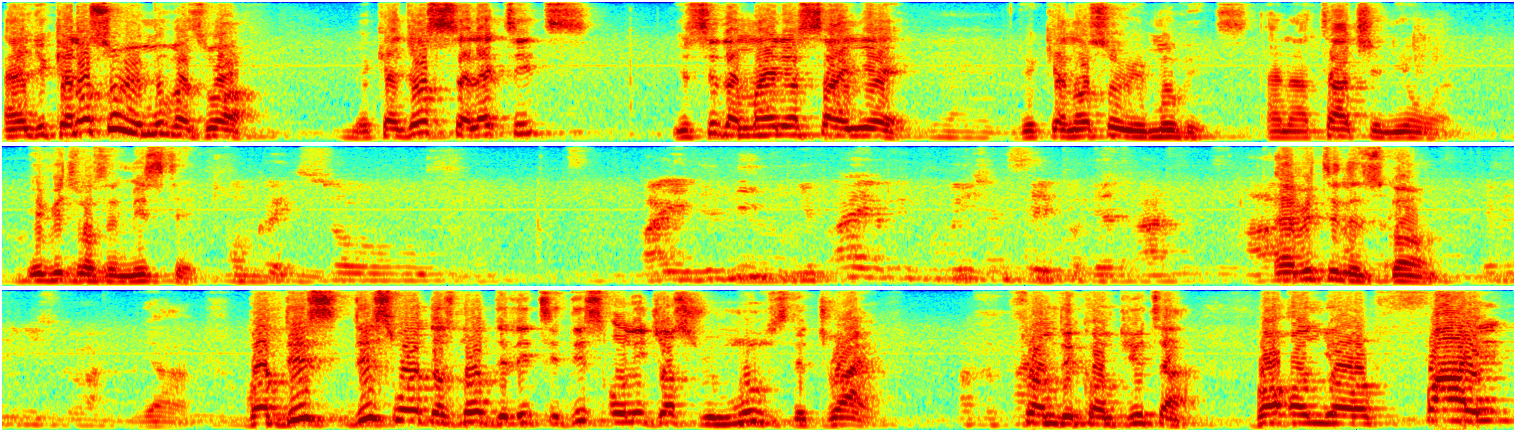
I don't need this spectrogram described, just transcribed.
and you can also remove as well. You can just select it. You see the minus sign here. Yeah, yeah. You can also remove it and attach a new one if it was a mistake. Okay, so by deleting, if I have information saved on that hard, hard Everything is gone. Everything is gone. Yeah. But this this one does not delete it. This only just removes the drive from the computer. But on your file,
